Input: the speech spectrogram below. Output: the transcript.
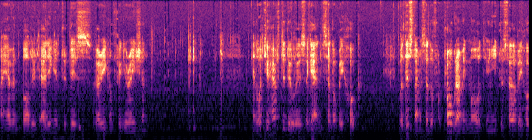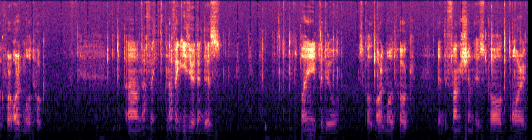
I haven't bothered adding it to this very configuration. And what you have to do is, again, set up a hook. But this time, instead of for programming mode, you need to set up a hook for org mode hook. Uh, nothing, nothing easier than this. All you need to do is called org mode hook, then the function is called org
